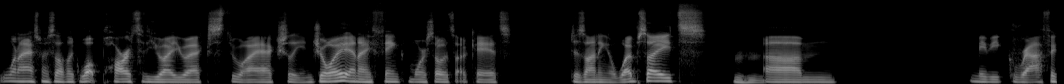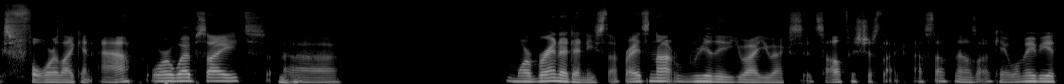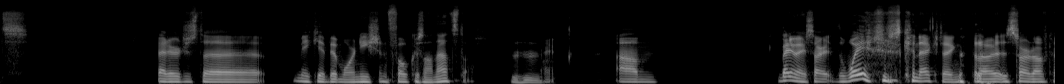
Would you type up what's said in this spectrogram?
when I asked myself, like, what parts of the UI UX do I actually enjoy? And I think more so it's okay, it's designing a website, Mhm. um, maybe graphics for like an app or a website, Mhm. uh, more brand identity stuff, right? It's not really UI UX itself, it's just like that stuff. And I was like, okay, well, maybe it's better just to make it a bit more niche and focus on that stuff. Mhm. Um, but anyway, sorry. The way it was connecting that I started off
